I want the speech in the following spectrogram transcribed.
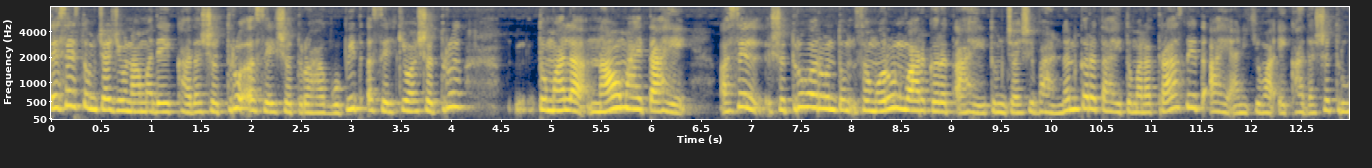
तसेच तुमच्या जीवनामध्ये एखादा शत्रू असेल शत्रू हा गुपित असेल किंवा शत्रू तुम्हाला नाव माहीत आहे असेल शत्रूवरून तुम समोरून वार करत आहे तुमच्याशी भांडण करत आहे तुम्हाला त्रास देत आहे आणि किंवा एखादा शत्रू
